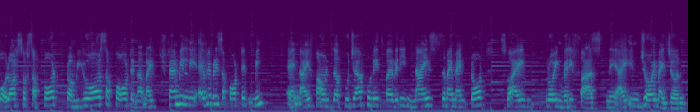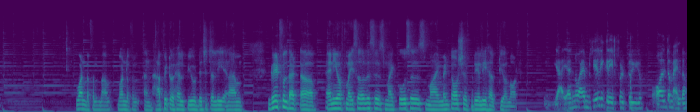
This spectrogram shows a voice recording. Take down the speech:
lots of support from your support and uh, my family. Everybody supported me. And i found the puja puneet by very nice my mentor. So i'm growing very fast. I enjoy my journey Wonderful, ma'am. Wonderful. And happy to help you digitally. And I'm grateful that uh, any of my services, my courses, my mentorship really helped you a lot. Yeah, yeah. No, I'm really grateful to you. All the manner.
